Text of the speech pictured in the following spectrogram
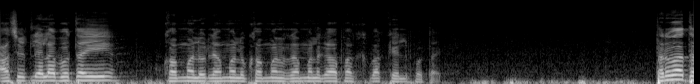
ఆ చెట్లు ఎలా పోతాయి? కొమ్మలు రెమ్మలు కొమ్మలు రెమ్మలుగా పక్క పక్క వెళ్ళిపోతాయి. తర్వాత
